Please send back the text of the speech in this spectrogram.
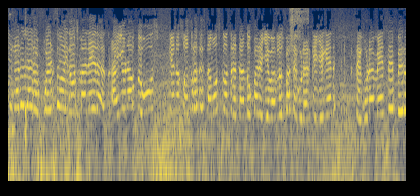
Llegar al aeropuerto hay dos maneras. Hay un autobús que nosotros estamos contratando para llevarlos para asegurar que lleguen seguramente, pero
